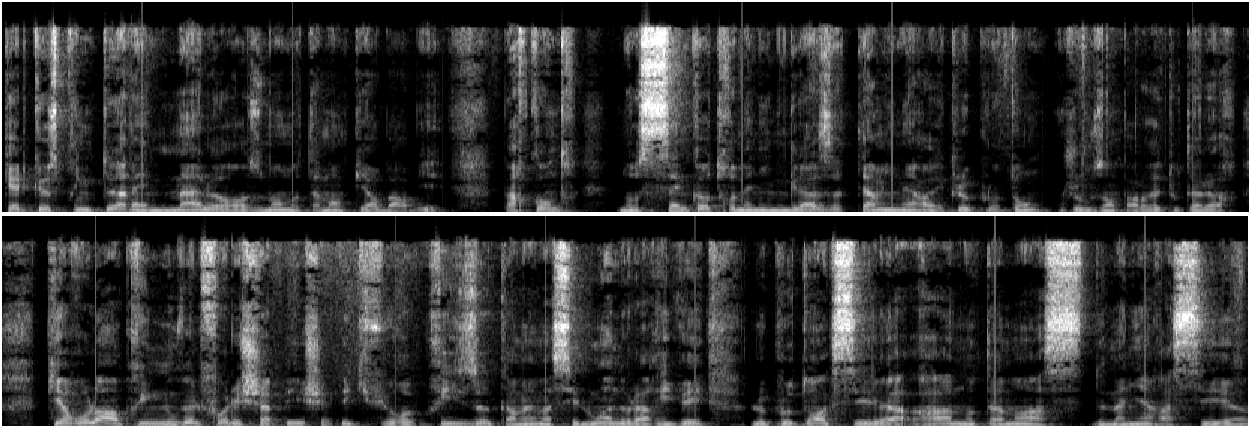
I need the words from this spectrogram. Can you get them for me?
quelques sprinteurs et malheureusement notamment Pierre Barbier. Par contre, nos cinq autres men in terminèrent avec le peloton, je vous en parlerai tout à l'heure. Pierre Roland a pris une nouvelle fois l'échappée, échappée qui fut reprise quand même assez loin de l'arrivée. Le peloton accéléra notamment de manière assez... Euh,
